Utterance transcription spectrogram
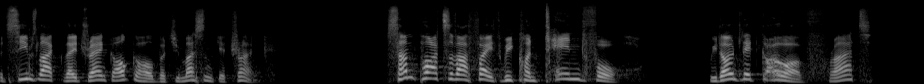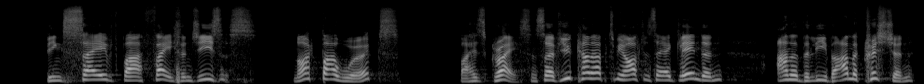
It seems like they drank alcohol, but you mustn't get drunk. Some parts of our faith we contend for, we don't let go of, right? Being saved by faith in Jesus, not by works, by His grace. And so if you come up to me after and say, hey, Glendon, I'm a believer, I'm a Christian,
